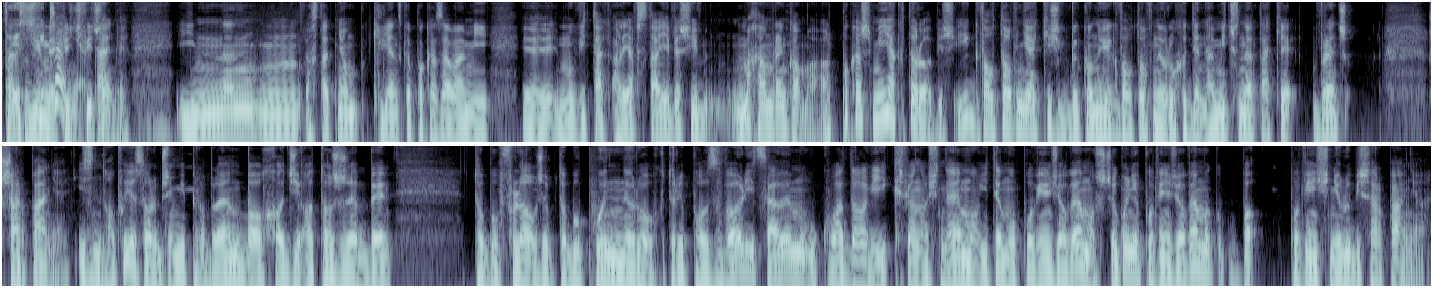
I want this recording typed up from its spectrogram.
To jest robimy ćwiczenie, jakieś ćwiczenie. Tak? I no, mm, ostatnią klientka pokazała mi, y, mówi tak, ale ja wstaję, wiesz, i macham rękoma, ale pokaż mi, jak to robisz. I gwałtownie jakieś, wykonuje gwałtowne ruchy dynamiczne, takie wręcz szarpanie. I znowu jest olbrzymi problem, bo chodzi o to, żeby to był flow, żeby to był płynny ruch, który pozwoli całemu układowi krwionośnemu i temu powięziowemu, szczególnie powięziowemu, bo powięź nie lubi szarpania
